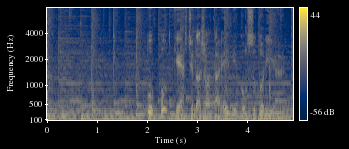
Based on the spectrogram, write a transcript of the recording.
O podcast da JM Consultoria.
